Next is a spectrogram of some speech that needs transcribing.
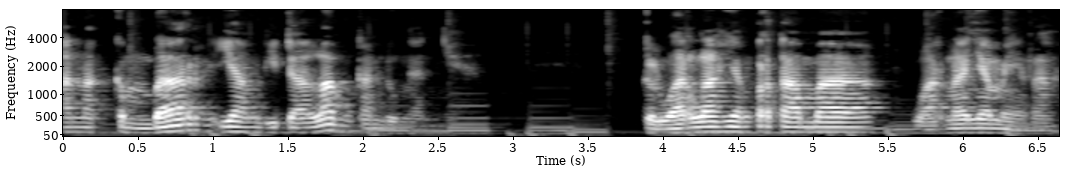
anak kembar yang di dalam kandungannya. Keluarlah yang pertama, warnanya merah.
